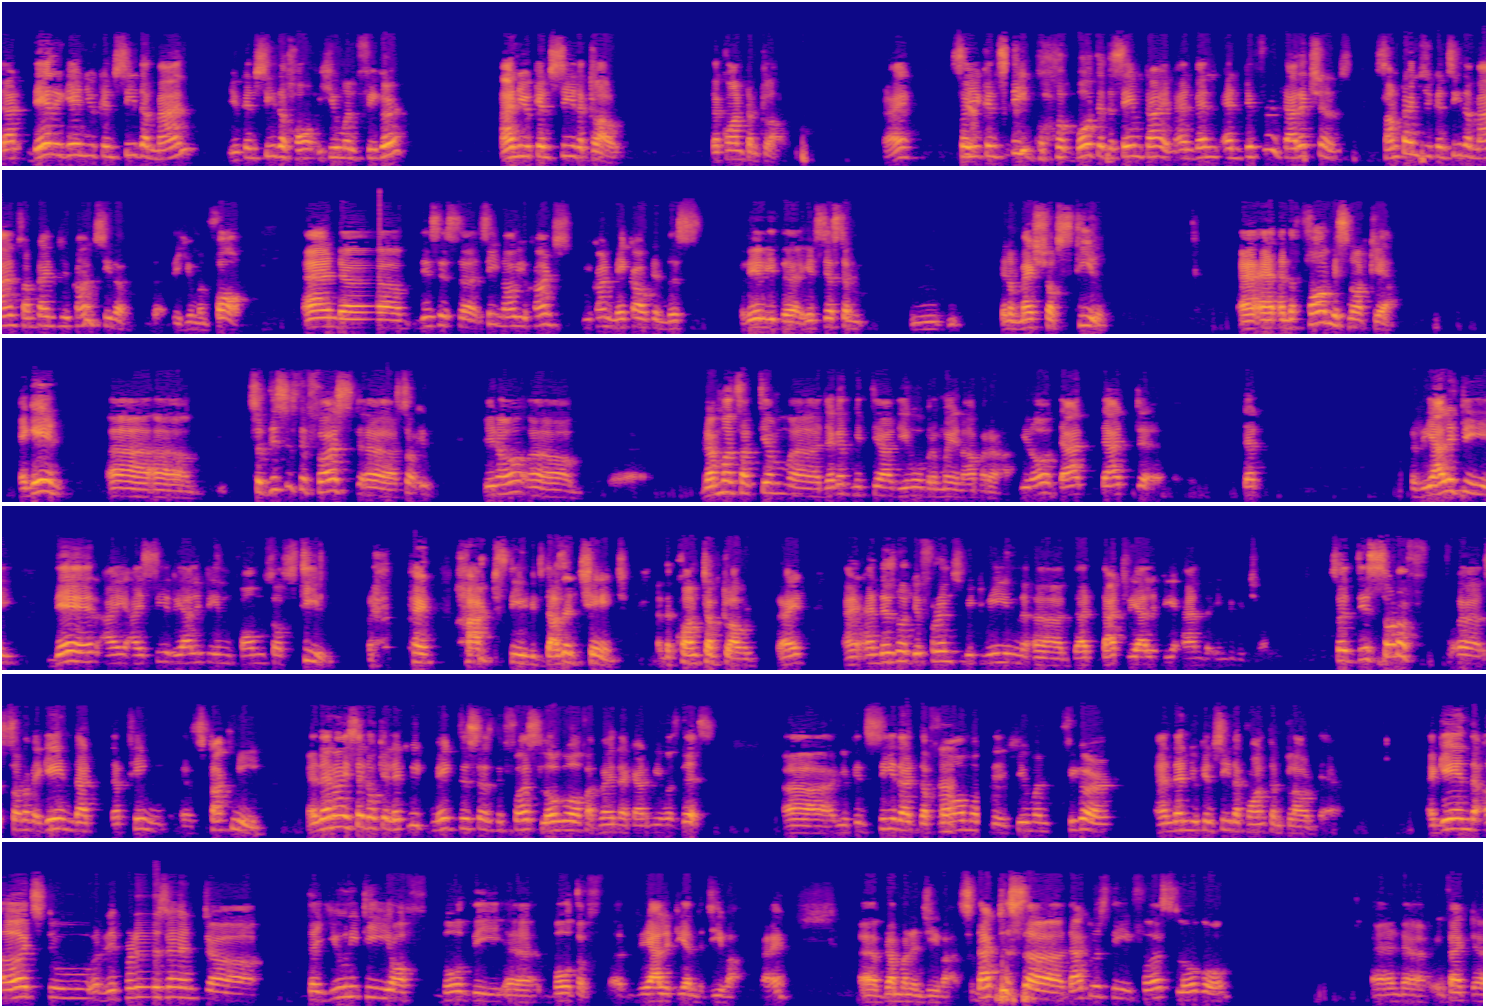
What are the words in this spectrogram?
that there again you can see the man you can see the ho- human figure and you can see the cloud the quantum cloud right? So Yeah. you can see bo- both at the same time. And when in different directions sometimes you can see the man sometimes you can't see the, the, the human form and uh, this is uh, see now you can't you can't make out in this really the it's just a you know mesh of steel and, and the form is not clear again uh, um, so this is the first uh, so if, you know uh, Brahman Satyam uh, Jagat Mithya Devo Brahma Napara. You know, that, that, uh, that reality there, I, I see reality in forms of steel, right? Hard steel, which doesn't change, the quantum cloud, right? And, and there's no difference between uh, that, that reality and the individual. So this sort of, uh, sort of again, that, that thing uh, struck me. And then I said, okay, let me make this as the first logo of Advaita Academy was this. Uh, you can see that the form of the human figure, and then you can see the quantum cloud there again the urge to represent uh, the unity of both the uh, both of uh, reality and the jiva right? Uh, brahman and jiva. So that is uh, that was the first logo. And uh, in fact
